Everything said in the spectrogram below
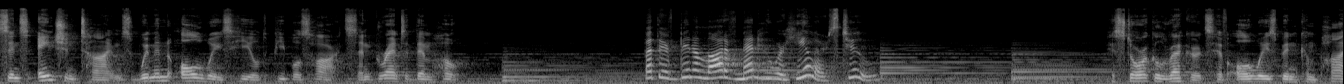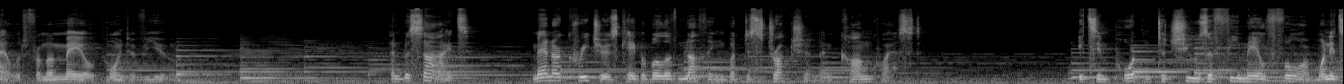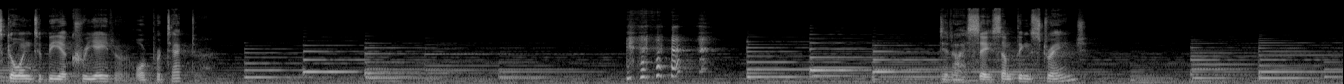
Since ancient times, women always healed people's hearts and granted them hope. But there've been a lot of men who were healers, too. Historical records have always been compiled from a male point of view. And besides, men are creatures capable of nothing but destruction and conquest. It's important to choose a female form when it's going to be a creator or protector. Did I say something strange?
